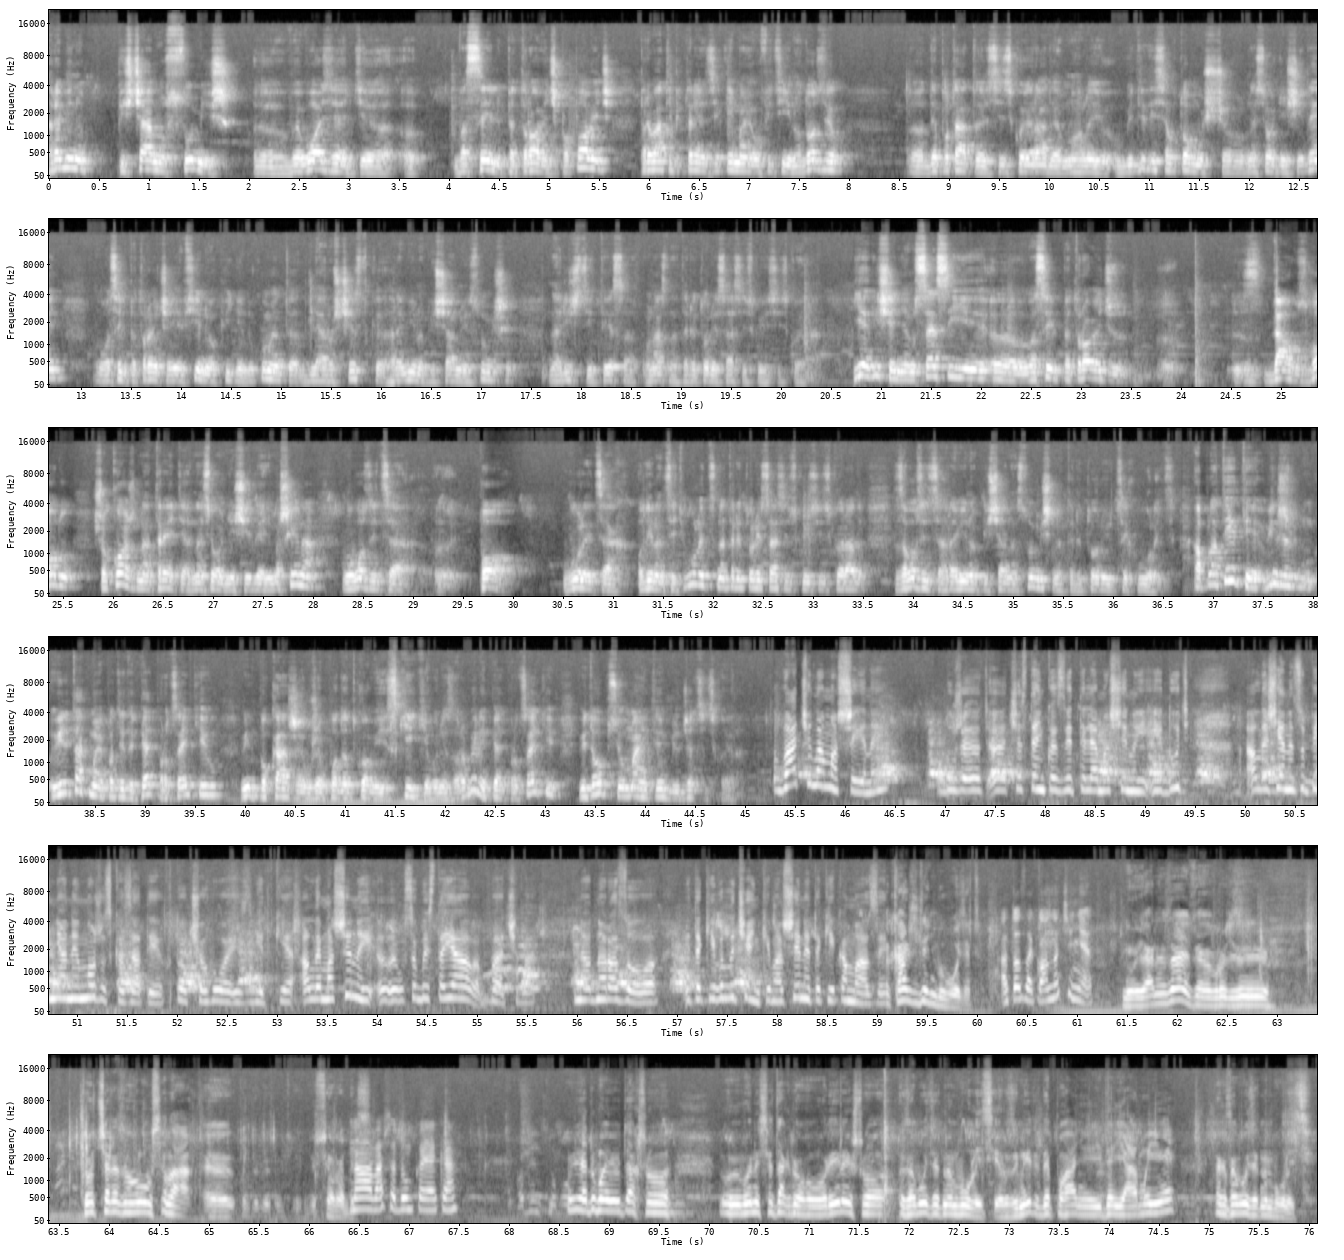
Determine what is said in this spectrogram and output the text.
Гравійну піщану суміш е, вивозять е, Василь Петрович Попович, приватний підприємець, який має офіційно дозвіл. Е, Депутати сільської ради могли убідитися в тому, що на сьогоднішній день у Василь Петровича є всі необхідні документи для розчистки гравійно-піщаної суміші на річці Тиса у нас на території Сасівської сільської ради. Є рішенням сесії Василь Петрович дав згоду, що кожна третя на сьогоднішній день машина вивозиться е, по вулицях, 11 вулиць на території Сасівської сільської ради, завозиться гравійно-піщана суміш на територію цих вулиць. А платити, він же він і так має платити 5%, він покаже вже податкові, скільки вони заробили, 5% від обсягу має йти в бюджет сільської ради. Бачила машини. Дуже е, частенько звідтиля машини йдуть, але ж я не зупиня не можу сказати, хто чого і звідки. Але машини е, особисто я бачила неодноразово. І такі величенькі машини, такі КАМАЗи. Кожен день вивозять. А то законно чи ні? Ну я не знаю, це вроді то через голову села е, все Ну а ваша думка яка? Ну, я думаю, так що е, вони все так договорили, що завозять нам вулиці. Розумієте, де погані, де ями є, так завозять нам вулиці.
